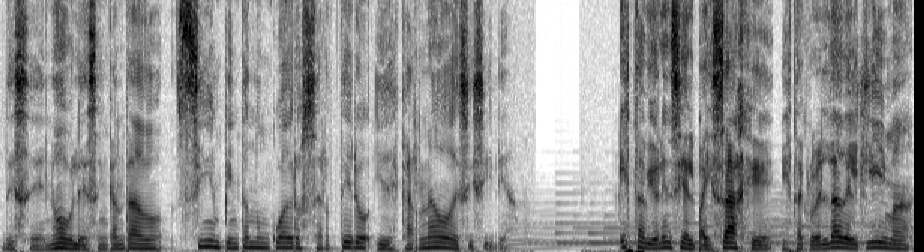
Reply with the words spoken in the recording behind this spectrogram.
de ese noble desencantado, siguen pintando un cuadro certero y descarnado de Sicilia. Esta violencia del paisaje, esta crueldad del clima,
